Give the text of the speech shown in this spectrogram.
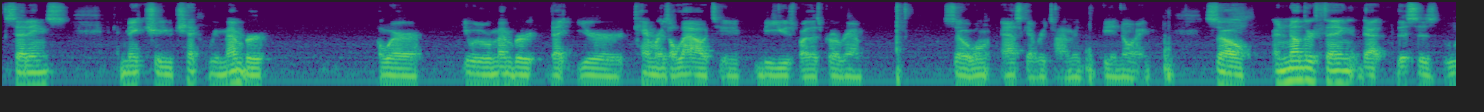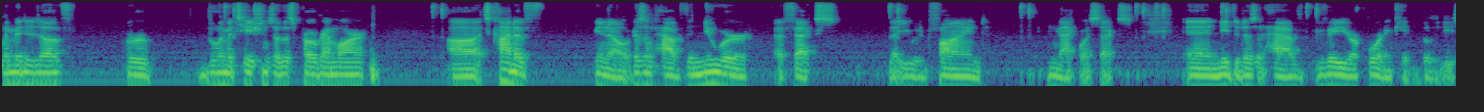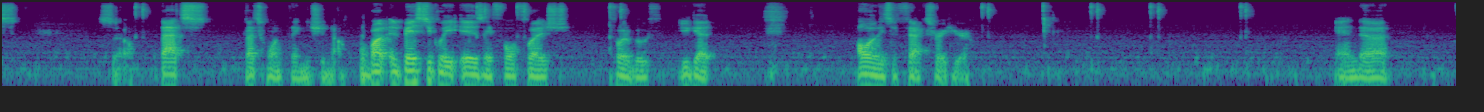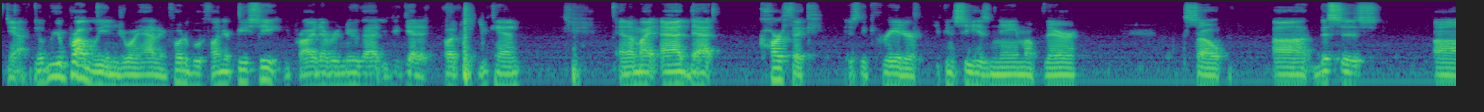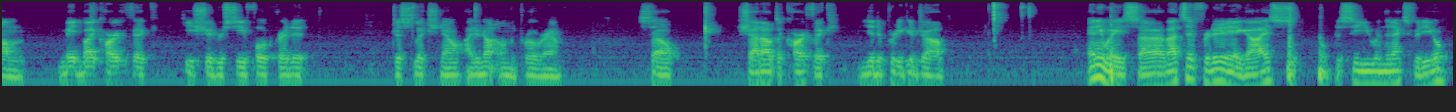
settings and make sure you check remember where you will remember that your camera is allowed to be used by this program so it won't ask every time. It'd be annoying. So another thing that this is limited of, or the limitations of this program are, uh, it's kind of, you know, doesn't have the newer effects that you would find in Mac OS X, and neither does it have video recording capabilities. So that's that's one thing you should know. But it basically is a full-fledged photo booth. You get all of these effects right here. And uh, yeah, you'll, you'll probably enjoy having photo booth on your PC. You probably never knew that you could get it, but you can. And I might add that Karthik is the creator. You can see his name up there. So uh, this is um, made by Karthik. He should receive full credit. Just to let you know, I do not own the program. So shout out to Karthik. You did a pretty good job. Anyways, uh, that's it for today, guys. Hope to see you in the next video.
